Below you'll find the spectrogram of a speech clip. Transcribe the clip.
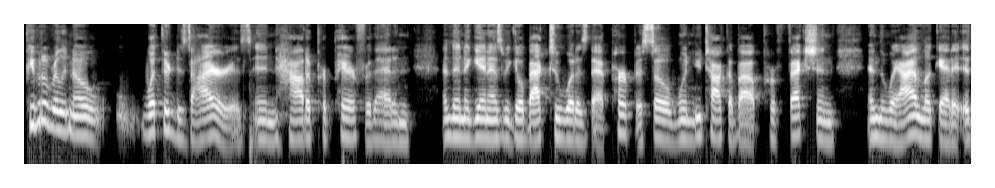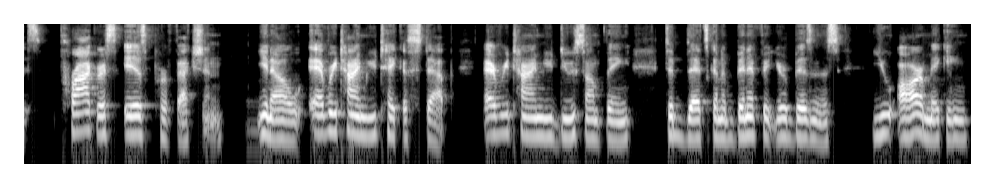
people don't really know what their desire is and how to prepare for that. And and then again, as we go back to what is that purpose? So when you talk about perfection and the way I look at it, it's progress is perfection. You know, every time you take a step, every time you do something to, that's going to benefit your business, you are making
